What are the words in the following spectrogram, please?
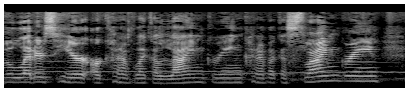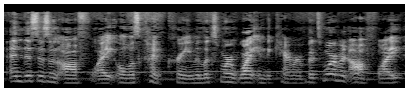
the letters here are kind of like a lime green, kind of like a slime green. And this is an off-white, almost kind of cream. It looks more white in the camera, but it's more of an off-white.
